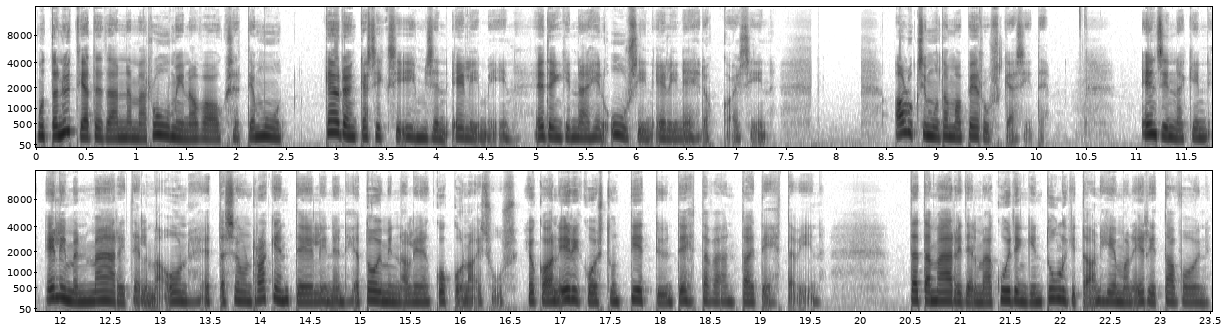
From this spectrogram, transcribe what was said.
Mutta nyt jätetään nämä ruumiinavaukset ja muut. Käydään käsiksi ihmisen elimiin, etenkin näihin uusiin elinehdokkaisiin. Aluksi muutama peruskäsite. Ensinnäkin elimen määritelmä on, että se on rakenteellinen ja toiminnallinen kokonaisuus, joka on erikoistunut tiettyyn tehtävään tai tehtäviin – Tätä määritelmää kuitenkin tulkitaan hieman eri tavoin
